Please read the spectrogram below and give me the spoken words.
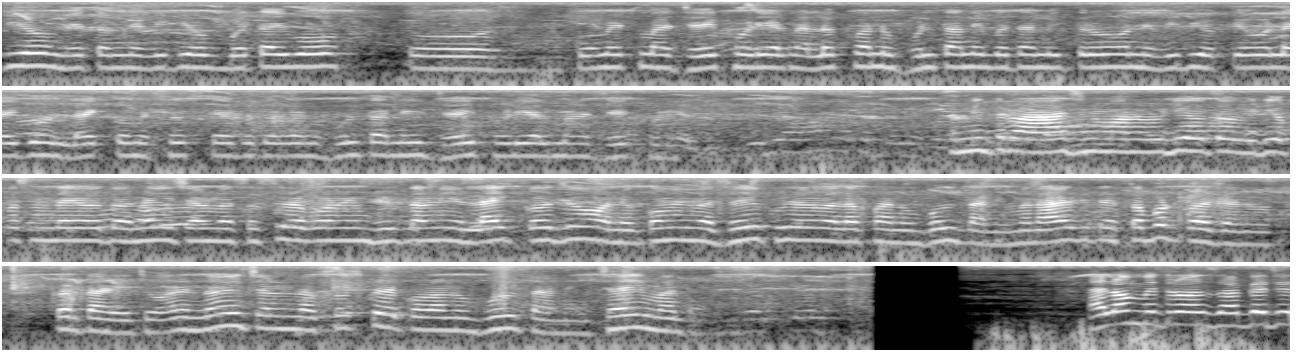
વીડિયો મેં તમને વીડિયો બતાવ્યો, તો કોમેન્ટમાં જય ખોડિયારમાં લખવાનું ભૂલતા નહીં બધા મિત્રો અને વીડિયો કેવો લાગ્યો લાઈક કોમેન્ટ સબસ્ક્રાઈબ કરવાનું ભૂલતા નહીં. જય ખોડિયારમાં જય ખોડિયારમાં મિત્રો આજનો મારો વીડિયો હતો. વીડિયો પસંદ આવ્યો તો નહીં ચેનલમાં સબસ્ક્રાઈબ કરવાની ભૂલતા નહીં. લાઈક કરજો અને કોમેન્ટમાં જય ખુશલમાં લખવાનું ભૂલતા નહીં. મને આવી રીતે સપોર્ટ કરવાનું કરતા રહેજો અને નવી ચેનલમાં સબસ્ક્રાઈબ કરવાનું ભૂલતા નહીં. જય માતા હેલો મિત્રો સ્વાગત છે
